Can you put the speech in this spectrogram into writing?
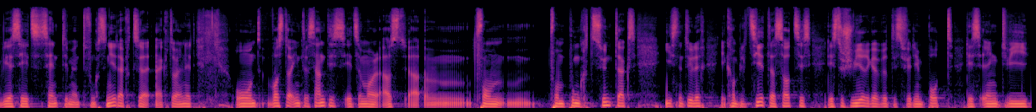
Wie ihr seht, Sentiment funktioniert aktuell, aktuell nicht. Und was da interessant ist, jetzt einmal aus, äh, vom, vom Punkt Syntax, ist natürlich, je komplizierter der Satz ist, desto schwieriger wird es für den Bot, das irgendwie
